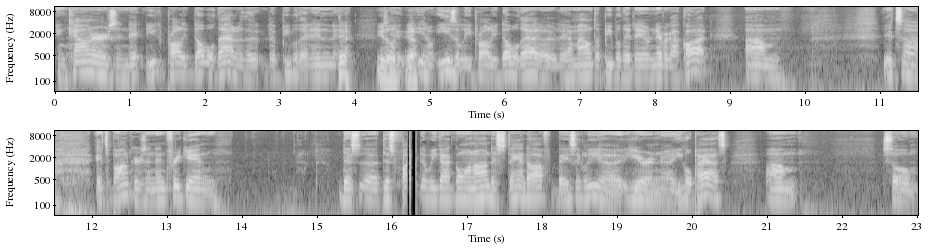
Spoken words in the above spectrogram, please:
encounters, and they, you could probably double that of the the people that in. Yeah, easily. Yeah. You know, easily probably double that uh, the amount of people that they never got caught. Um, it's uh, it's bonkers, and then freaking this uh, this fight that we got going on, this standoff, basically uh, here in uh, Eagle Pass. Um, so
